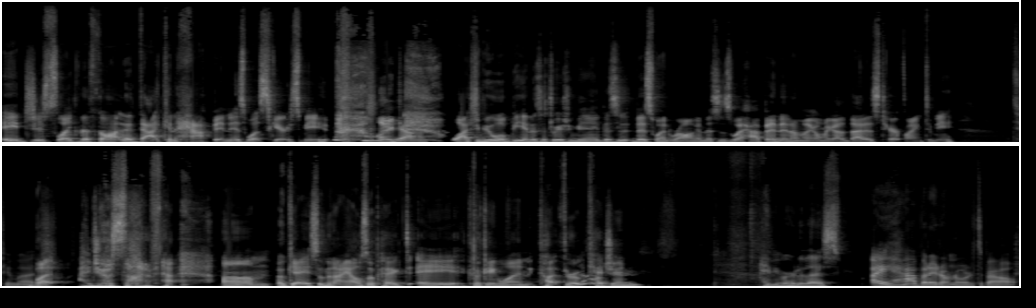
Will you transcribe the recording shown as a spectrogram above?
it just like the thought that that can happen is what scares me. like Yeah. watching people be in a situation being like, this is this went wrong and this is what happened, and I'm like, oh my god, that is terrifying to me. Too much. But I just thought of that. Um, okay, so then I also picked a cooking one, Cutthroat Oh. Kitchen. Have you ever heard of this? I have, but I don't know what it's about.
